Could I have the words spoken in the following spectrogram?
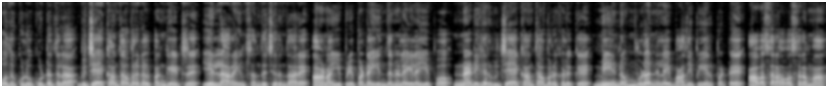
பொதுக்குழு கூட்டத்துல விஜயகாந்த் அவர்கள் பங்கேற்று எல்லாரையும் சந்திச்சிருந்தாரு. ஆனா இப்படிப்பட்ட இந்த நிலையில இப்போ நடிகர் விஜயகாந்த் அவர்களுக்கு மீண்டும் உடல்நிலை பாதிப்பு ஏற்பட்டு அவசர அவசரமா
